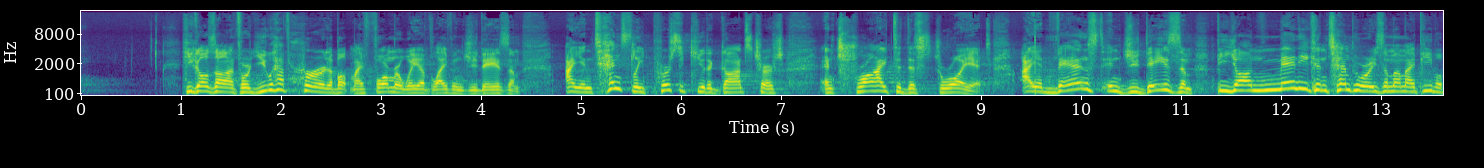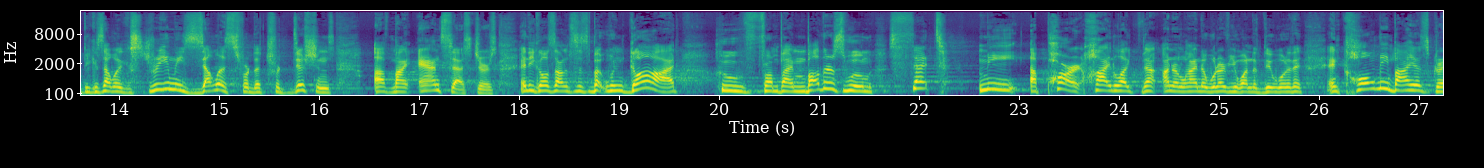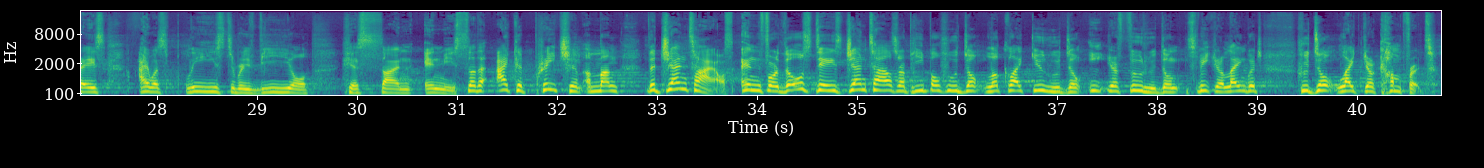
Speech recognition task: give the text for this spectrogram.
He goes on, For you have heard about my former way of life in Judaism. I intensely persecuted God's church and tried to destroy it. I advanced in Judaism beyond many contemporaries among my people because I was extremely zealous for the traditions of my ancestors. And he goes on and says, But when God, who from my mother's womb set me apart, highlight that, underline it, whatever you want to do with it, and call me by his grace, I was pleased to reveal his son in me so that I could preach him among the Gentiles. And for those days, Gentiles are people who don't look like you, who don't eat your food, who don't speak your language, who don't like your comfort.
